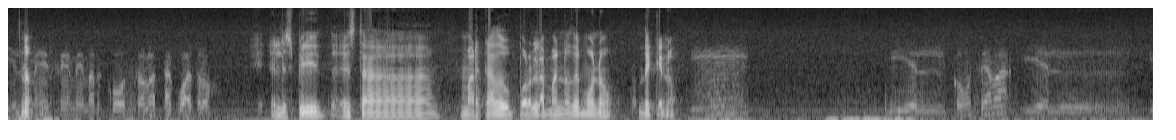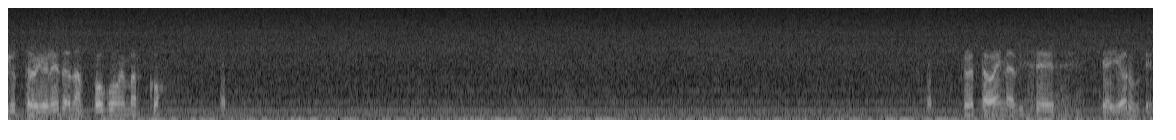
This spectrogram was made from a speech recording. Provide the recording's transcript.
y el No. MF me marcó solo hasta 4. El Spirit está marcado por la mano de mono de que no. Y, y el, ¿cómo se llama? Y el y ultravioleta tampoco me marcó. Pero esta vaina dice que hay orbes.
